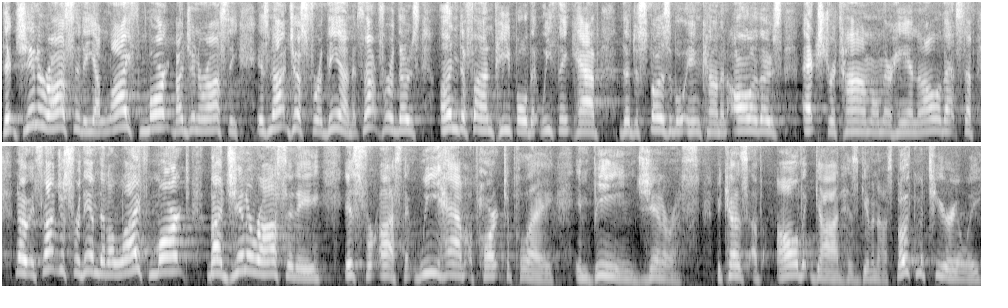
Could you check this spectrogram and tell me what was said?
That generosity, a life marked by generosity, is not just for them. It's not for those undefined people that we think have the disposable income and all of those extra time on their hand and all of that stuff. No, it's not just for them. That a life marked by generosity is for us, that we have a part to play in being generous because of all that God has given us, both materially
